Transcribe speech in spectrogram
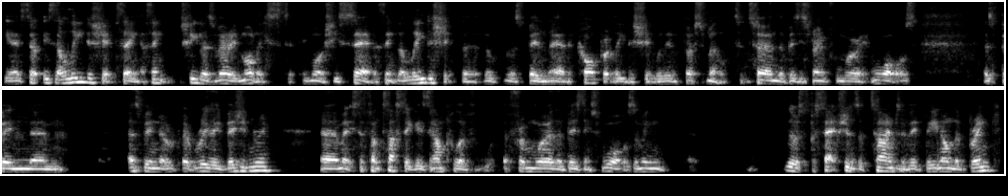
yeah, so it's a leadership thing. I think Shelagh's very modest in what she said. I think the leadership that, that has been there, the corporate leadership within First Milk to turn the business around from where it was, has been um, has been a, a really visionary. Um, it's a fantastic example of from where the business was. I mean, there was perceptions at times of it being on the brink,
